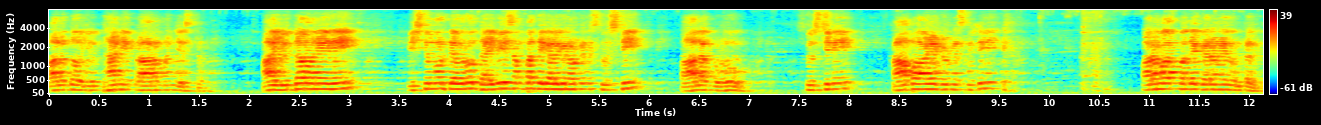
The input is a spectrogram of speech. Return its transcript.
వాళ్ళతో యుద్ధాన్ని ప్రారంభం చేస్తాడు. ఆ యుద్ధం అనేది విష్ణుమూర్తి ఎవరు? దైవీ సంపత్తి కలిగినటువంటి సృష్టి పాలకుడు. సృష్టిని కాపాడేటువంటి స్థితి పరమాత్మ దగ్గర అనేది ఉంటుంది.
